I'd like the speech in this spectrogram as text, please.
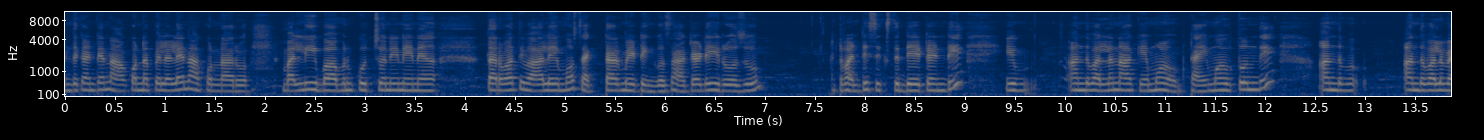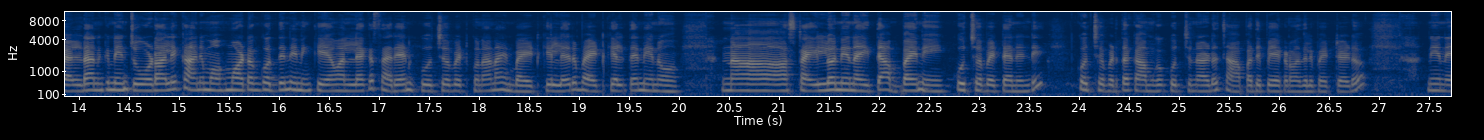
ఎందుకంటే నాకున్న పిల్లలే నాకున్నారు. మళ్ళీ ఈ బాబుని కూర్చొని నేను తర్వాత వాళ్ళేమో సెక్టార్ మీటింగ్ సాటర్డే ఈరోజు. ట్వంటీ సిక్స్త్ డేట్ అండి. అందువల్ల నాకేమో టైం అవుతుంది. అందు అందువల్ల వెళ్ళడానికి నేను చూడాలి. కానీ మొహమాటం కొద్దీ నేను ఇంకేమనలేక సరే అని కూర్చోబెట్టుకున్నాను. ఆయన బయటికి వెళ్ళారు బయటికి వెళ్తే నేను నా స్టైల్లో నేనైతే అబ్బాయిని కూర్చోబెట్టానండి. కూర్చోబెడితే కామ్గా కూర్చున్నాడు. చాపతి పీకడం వదిలిపెట్టాడు నేను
